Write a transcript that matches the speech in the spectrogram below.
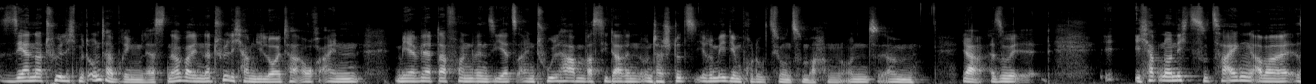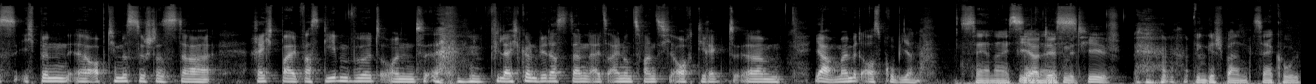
sehr natürlich mit unterbringen lässt, ne? Weil natürlich haben die Leute auch einen Mehrwert davon, wenn sie jetzt ein Tool haben, was sie darin unterstützt, ihre Medienproduktion zu machen. Und ähm, ja, also äh, ich habe noch nichts zu zeigen, aber es, ich bin äh, optimistisch, dass es da recht bald was geben wird und äh, vielleicht können wir das dann als 21 auch direkt ähm, ja, mal mit ausprobieren. Sehr nice. Sehr ja, nice. definitiv. Bin gespannt. Sehr cool.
